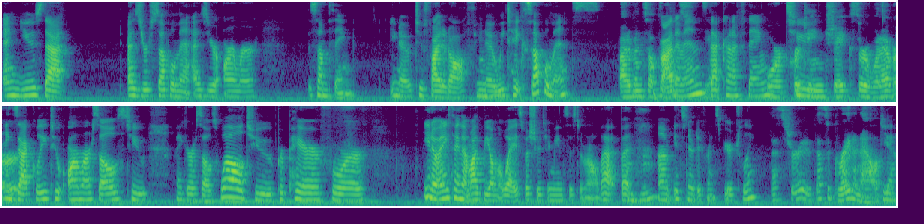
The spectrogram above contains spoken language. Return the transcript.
and use that as your supplement, as your armor, something, you know, to fight it off. You know, Mhm. we take supplements, Vitamin supplements. vitamins, yeah. that kind of thing. or to- protein shakes or whatever. Exactly, to arm ourselves, to make ourselves well, to prepare for, you know, anything that might be on the way, especially with your immune system and all that. But Mhm. um, it's no different spiritually. That's true. That's a great analogy. Yeah.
